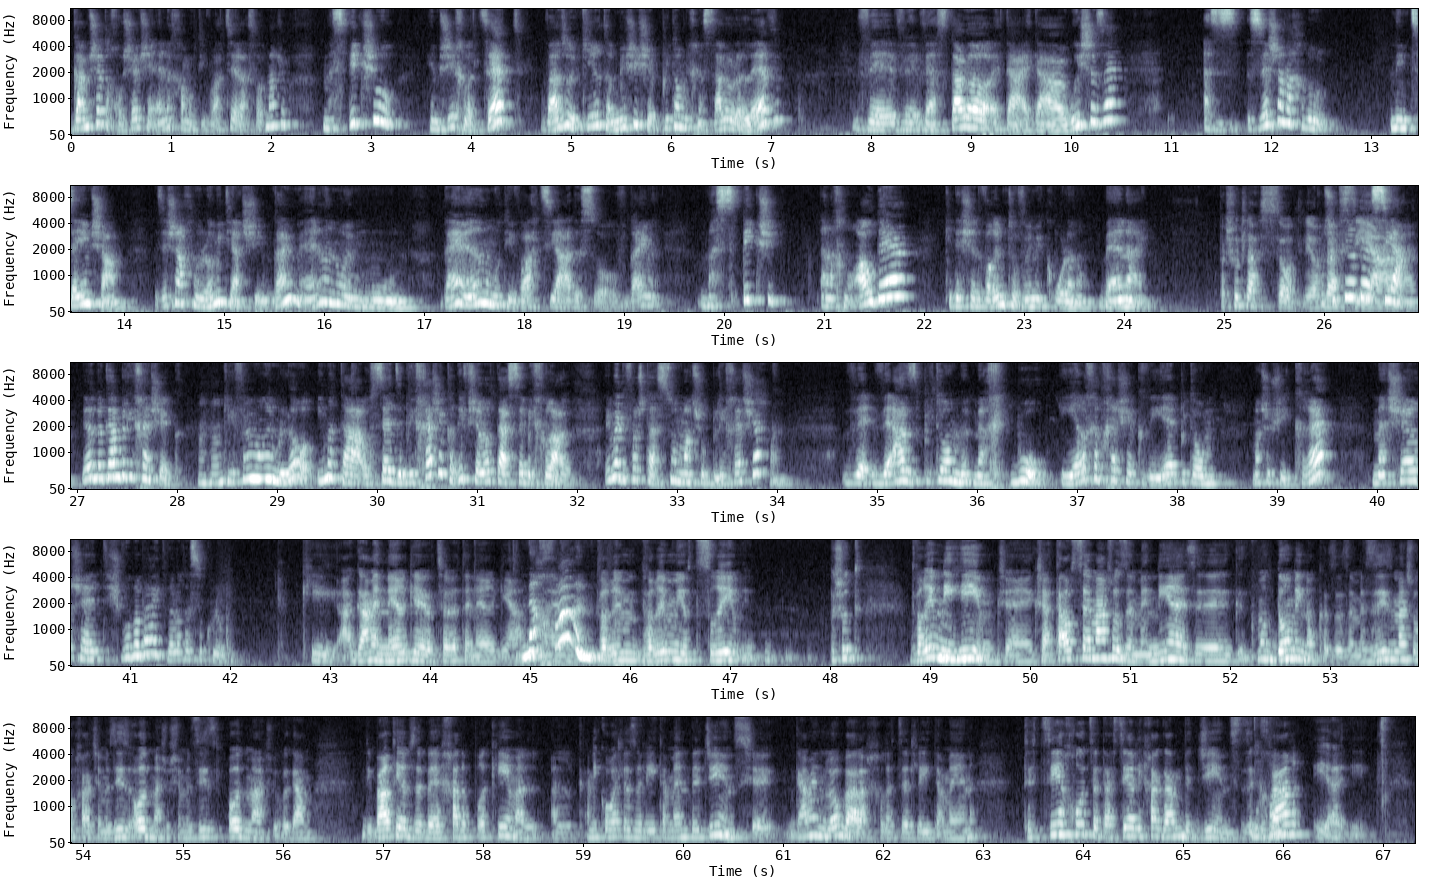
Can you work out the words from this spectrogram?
גם כשאתה חושב שאין לך מוטיבציה לעשות משהו, מספיק שהוא המשיך לצאת, ואז הוא הכיר את המישהי שפתאום נכנסה לו ללב, ו- ו- ועשתה לו את הוויש הזה, אז זה שאנחנו נמצאים שם, זה שאנחנו לא מתייאשים, גם אם אין לנו אמון, גם אם אין לנו מוטיבציה עד הסוף, גם אם... מספיק שאנחנו out there כדי שדברים טובים יקרו לנו, בעיניי. פשוט לעשות, להיות פשוט בעשייה. פשוט להיות בעשייה, להיות וגם בלי חשק. Mm-hmm. כי לפעמים אומרים, לא, אם אתה עושה את זה בלי חשק, עדיף שלא תעשה בכלל. אני מעדיפה שתעשו משהו בלי חשק, נכון. ואז פתאום מהחיבור יהיה לכם חשק ויהיה פתאום משהו שיקרה, מאשר שתשבו בבית ולא תעשו כלום. כי גם אנרגיה יוצרת אנרגיה. נכון. דברים, דברים יוצרים, פשוט דברים נהיים. כש, כשאתה עושה משהו זה מניע איזה, כמו דומינו כזה, זה מזיז משהו אחד, שמזיז עוד משהו, שמזיז עוד משהו, וגם דיברתי על זה באחד הפרקים, על, על, אני קוראת לזה להתאמן בג'ינס, שגם אם לא בא לך לצאת להתאמן, תצאי החוצה, תעשי הליכה גם בג'ינס. זה נכון. כבר,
